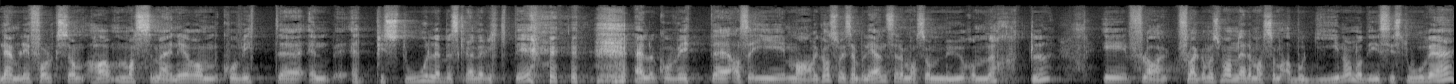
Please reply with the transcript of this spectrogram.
Nemlig folk som har masse meninger om hvorvidt eh, en, et pistol er beskrevet riktig. Eller hvorvidt eh, altså I Marekors for eksempel, igjen, så er det masse om mur og mørtel. I flag, Flaggermusmannen er det masse om aboriginer og deres historie.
